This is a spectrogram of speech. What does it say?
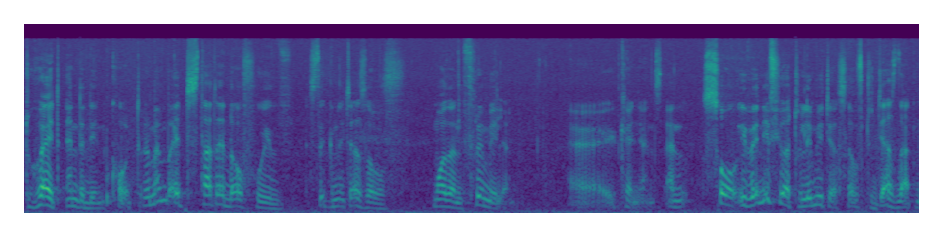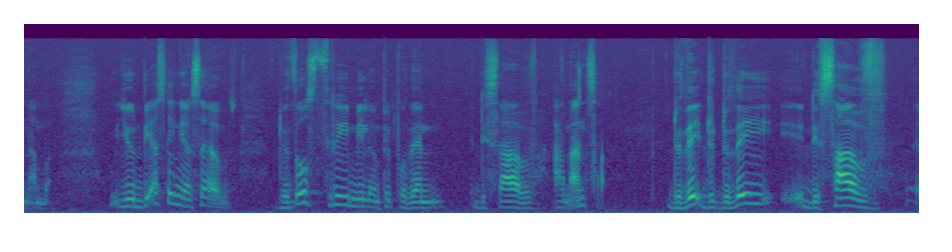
to where it ended in court, remember it started off with signatures of more than 3 million uh, Kenyans. And so even if you were to limit yourself to just that number, you'd be asking yourselves, do those 3 million people then deserve an answer? Do they, do, do they deserve, uh,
